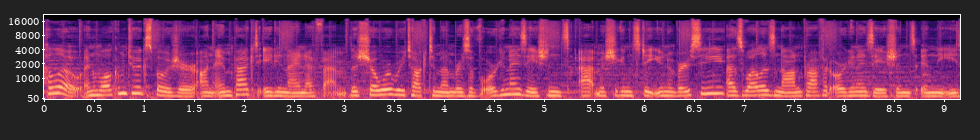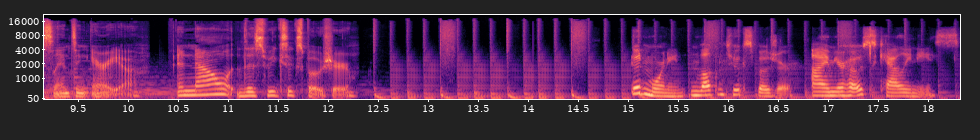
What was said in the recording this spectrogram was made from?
Hello, and welcome to Exposure on Impact 89 FM, the show where we talk to members of organizations at Michigan State University as well as nonprofit organizations in the East Lansing area. And now, this week's Exposure. Good morning and welcome to Exposure. I'm your host, Callie Neese.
